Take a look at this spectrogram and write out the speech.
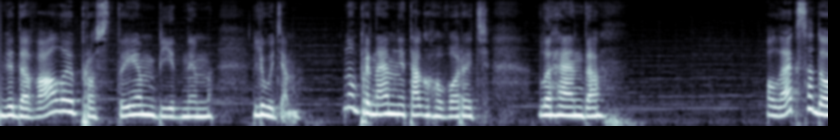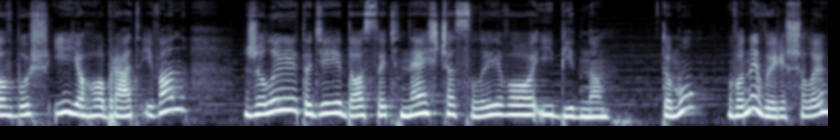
віддавали простим бідним людям. Ну, принаймні так говорить легенда. Олекса Довбуш і його брат Іван жили тоді досить нещасливо і бідно, тому вони вирішили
